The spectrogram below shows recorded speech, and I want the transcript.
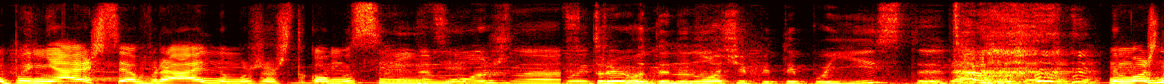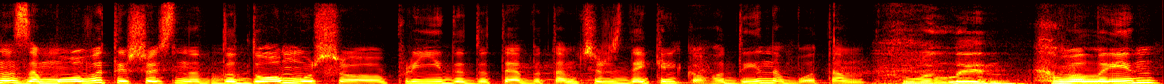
опиняєшся в реальному жорсткому не світі. можна в три години ночі піти поїсти. Не можна замовити щось на додому, що приїде до тебе там через декілька годин або там Хвилин. хвилин.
